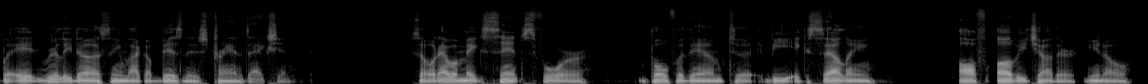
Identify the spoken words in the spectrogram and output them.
But it really does seem like a business transaction. So that would make sense for both of them to be excelling off of each other, you know.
